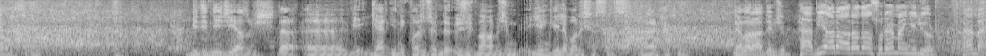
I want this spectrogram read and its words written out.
kendisine. Bir dinleyici yazmış da e, gerginlik var üzerinde. Üzülme abicim yengeyle barışırsınız merak etmeyin. Ne var Ademciğim? Ha bir ara aradan sonra hemen geliyorum. Hemen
